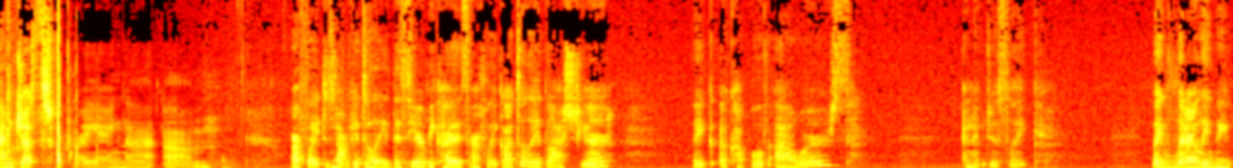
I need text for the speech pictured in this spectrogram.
I'm just praying that um, our flight does not get delayed this year because our flight got delayed last year like a couple of hours and it just like like literally we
